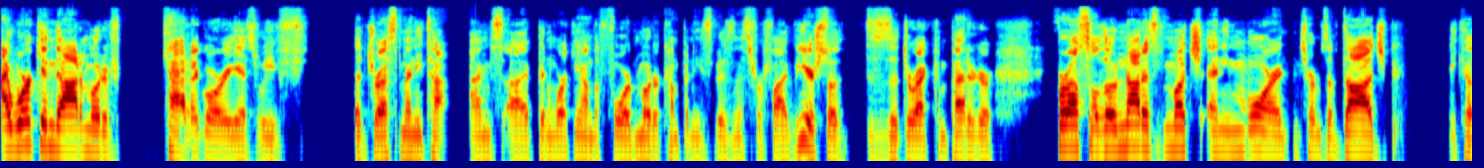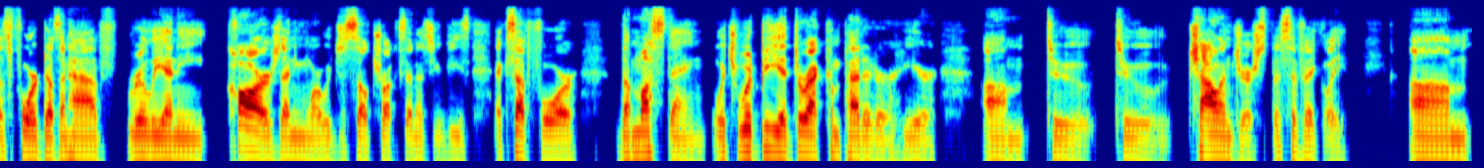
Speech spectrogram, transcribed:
I work in the automotive category as we've addressed many times. I've been working on the Ford Motor Company's business for five years, so this is a direct competitor for us, although not as much anymore in terms of Dodge, because Ford doesn't have really any cars anymore. We just sell trucks and SUVs, except for the Mustang, which would be a direct competitor here um, to to Challenger specifically. Um,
